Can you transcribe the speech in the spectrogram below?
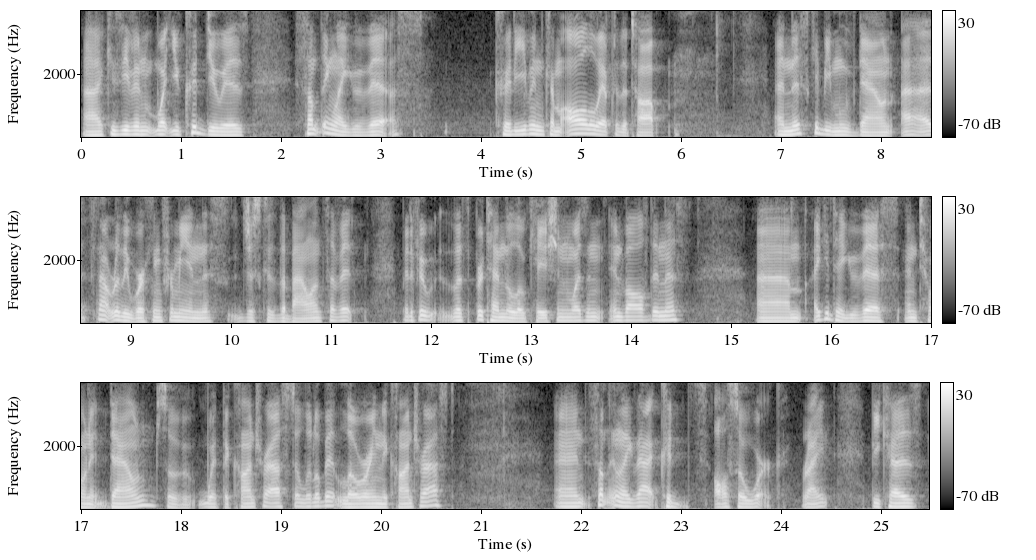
Because uh, even what you could do is something like this could even come all the way up to the top. And this could be moved down. Uh, it's not really working for me in this just because the balance of it. But if it, let's pretend the location wasn't involved in this. Um, I could take this and tone it down, so with the contrast a little bit, lowering the contrast. And something like that could also work, right? Because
